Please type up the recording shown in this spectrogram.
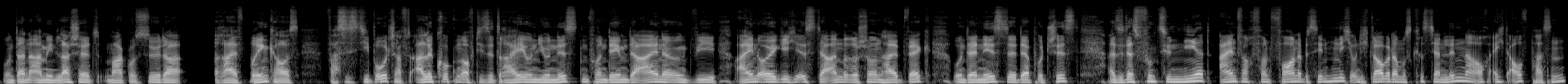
und dann Armin Laschet, Markus Söder Ralf Brinkhaus, was ist die Botschaft? Alle gucken auf diese drei Unionisten, von dem der eine irgendwie einäugig ist, der andere schon halb weg und der nächste der Putschist. Also das funktioniert einfach von vorne bis hinten nicht und ich glaube, da muss Christian Lindner auch echt aufpassen.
